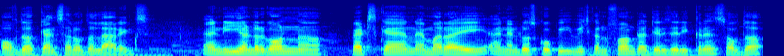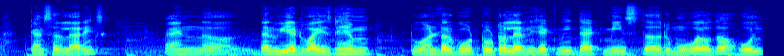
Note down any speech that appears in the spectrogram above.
of the cancer of the larynx and he undergone uh, PET scan, MRI and endoscopy which confirmed that there is a recurrence of the cancer larynx and uh, then we advised him to undergo total laryngectomy that means the removal of the whole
